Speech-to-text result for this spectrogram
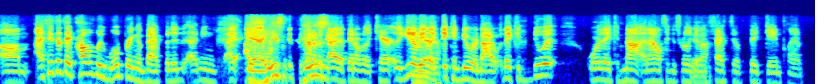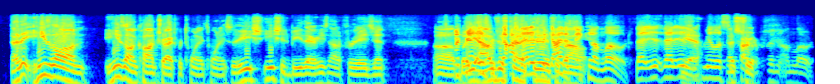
Um, I think that they probably will bring him back, but it, I mean, I, yeah, I he's kind he's, of a guy that they don't really care. You know what I mean? Like they can do or die. They could do it or they could not, and I don't think it's really going to affect their big game plan. I think he's on he's on contract for 2020, so he he should be there. He's not a free agent. Uh, but, but yeah, I was just kind of That is the guy about, that they can unload. That is that is Yeah, a realistic that's target true. for them to unload.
